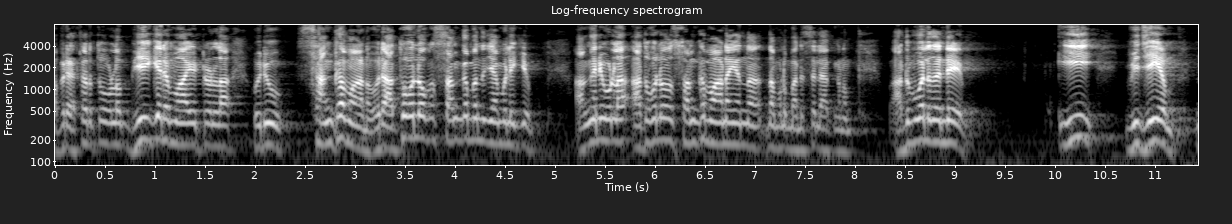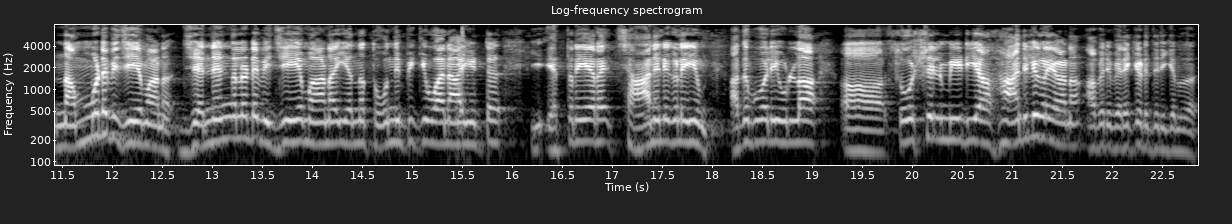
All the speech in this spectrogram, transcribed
അവർ എത്രത്തോളം ഭീകരമായിട്ടുള്ള ഒരു സംഘമാണ് ഒരു അധോലോക സംഘമെന്ന് ഞാൻ വിളിക്കും. അങ്ങനെയുള്ള അധോലോക സംഘമാണ് എന്ന് നമ്മൾ മനസ്സിലാക്കണം. അതുപോലെ തന്നെ ഈ വിജയം നമ്മുടെ വിജയമാണ് ജനങ്ങളുടെ വിജയമാണ് എന്ന് തോന്നിപ്പിക്കുവാനായിട്ട് എത്രയേറെ ചാനലുകളെയും അതുപോലെയുള്ള സോഷ്യൽ മീഡിയ ഹാൻഡിലുകളെയാണ് അവർ വിലക്കെടുത്തിരിക്കുന്നത്.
